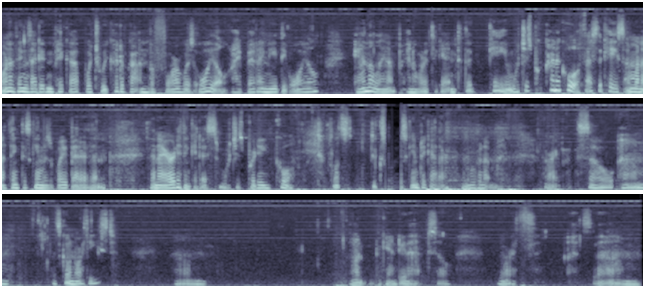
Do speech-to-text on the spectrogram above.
One of the things I didn't pick up, which we could have gotten before, was oil. I bet I need the oil and the lamp in order to get into the game, which is kind of cool. If that's the case, I'm going to think this game is way better than, than I already think it is, which is pretty cool. So let's explore this game together. I'm moving up. Alright, so um, let's go northeast. Um, oh, I can't do that, so north... That's, um,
